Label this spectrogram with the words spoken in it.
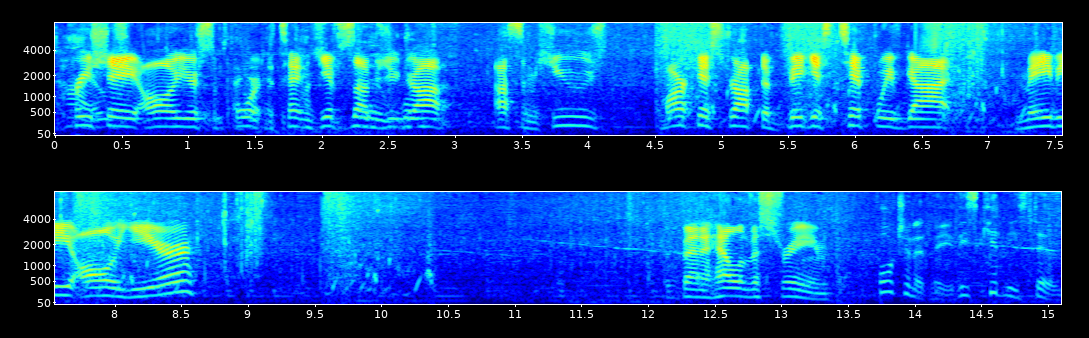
Appreciate all your support. The 10 gift subs you dropped. Got some huge. Marcus dropped the biggest tip we've got maybe all year. It's been a hell of a stream. Fortunately, these kidney stones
